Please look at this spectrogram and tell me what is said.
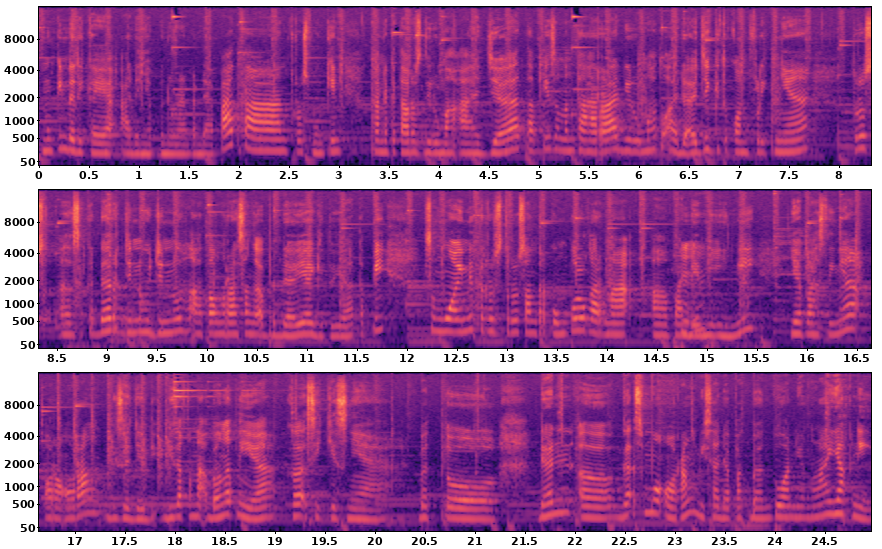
Mungkin dari kayak adanya penurunan pendapatan, terus mungkin karena kita harus di rumah aja tapi sementara di rumah tuh ada aja gitu konfliknya. Terus eh, sekedar jenuh-jenuh atau ngerasa nggak berdaya gitu ya. Tapi semua ini terus-terusan terkumpul karena eh, pandemi ini ya pastinya orang-orang bisa jadi bisa kena banget nih ya ke psikisnya. Betul. Dan eh, nggak semua orang bisa dapat bantuan yang layak nih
